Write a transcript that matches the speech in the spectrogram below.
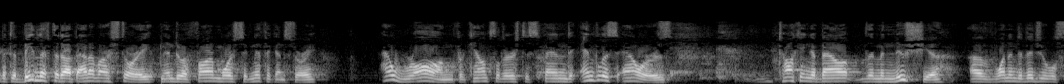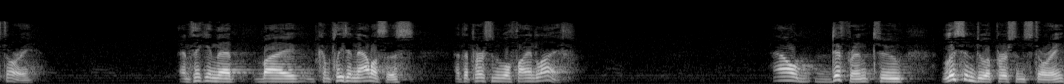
But to be lifted up out of our story into a far more significant story, how wrong for counselors to spend endless hours talking about the minutiae of one individual story and thinking that by complete analysis that the person will find life. How different to listen to a person's story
